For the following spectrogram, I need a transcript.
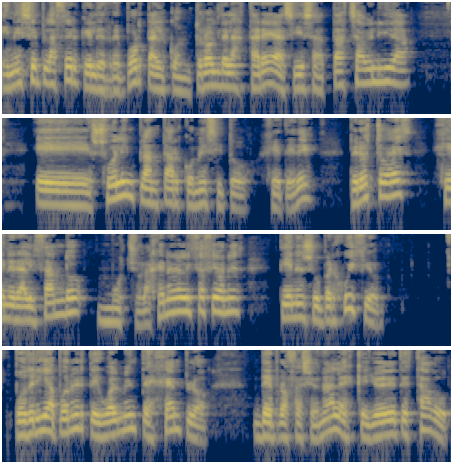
en ese placer que le reporta el control de las tareas y esa tachabilidad, eh, suele implantar con éxito GTD. Pero esto es generalizando mucho. Las generalizaciones tienen su perjuicio. Podría ponerte igualmente ejemplos de profesionales que yo he detectado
